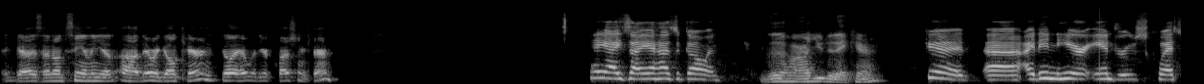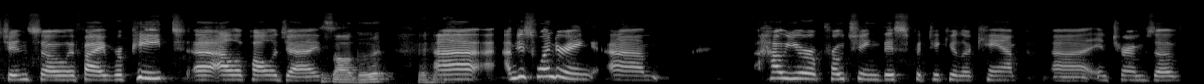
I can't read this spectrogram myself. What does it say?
Hey guys, I don't see any. Uh, there we go, Karen. Go ahead with your question, Karen. Hey Isaiah, how's it going? Good. How are you today, Karen? Good. Uh, I didn't hear Andrew's question, so if I repeat, uh, I'll apologize. It's all good. uh, I'm just wondering um, how you're approaching this particular camp uh, in terms of,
